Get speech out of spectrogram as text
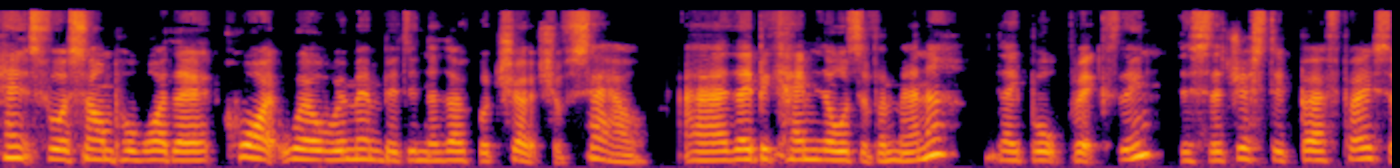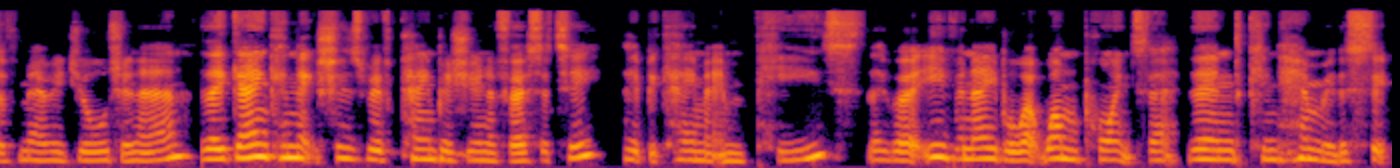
Hence, for example, why they're quite well remembered in the local church of Salle. Uh, they became lords of a manor. They bought Blickling, the suggested birthplace of Mary, George, and Anne. They gained connections with Cambridge University. They became MPs. They were even able at one point to lend King Henry VI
